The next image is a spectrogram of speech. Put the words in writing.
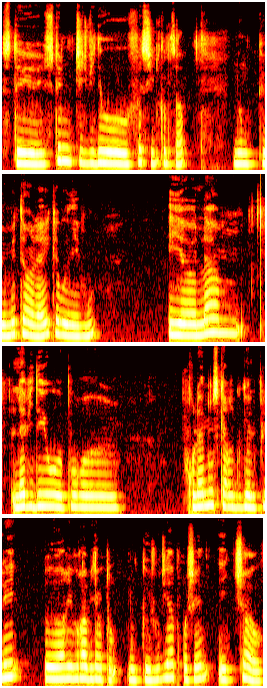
C'était une petite vidéo facile comme ça. Donc euh, mettez un like, abonnez-vous. Et euh, là, la vidéo pour, euh, pour l'annonce carte Google Play arrivera bientôt. Donc je vous dis à la prochaine et ciao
